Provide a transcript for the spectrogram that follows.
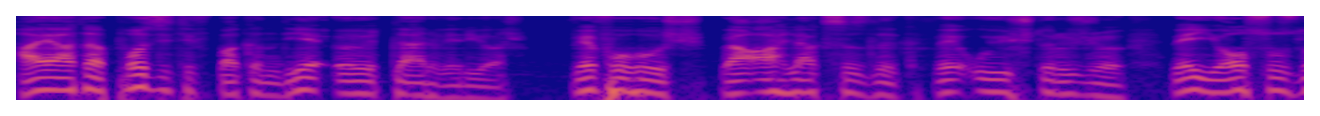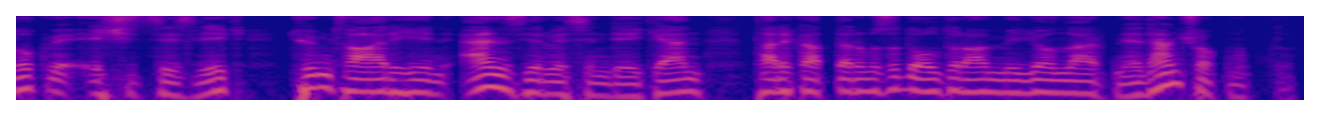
hayata pozitif bakın diye öğütler veriyor ve fuhuş ve ahlaksızlık ve uyuşturucu ve yolsuzluk ve eşitsizlik tüm tarihin en zirvesindeyken tarikatlarımızı dolduran milyonlar neden çok mutlu?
